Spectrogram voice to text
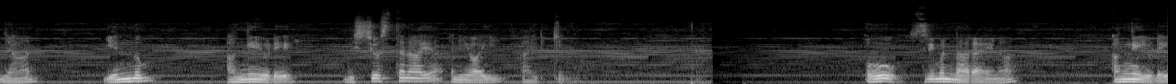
ഞാൻ എന്നും അങ്ങയുടെ വിശ്വസ്തനായ അനുയായി ആയിരിക്കും. ഓ ശ്രീമന്നാരായണ അങ്ങയുടെ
